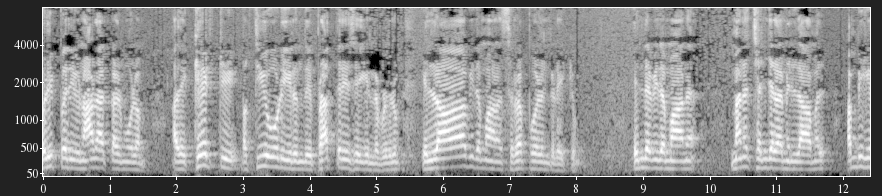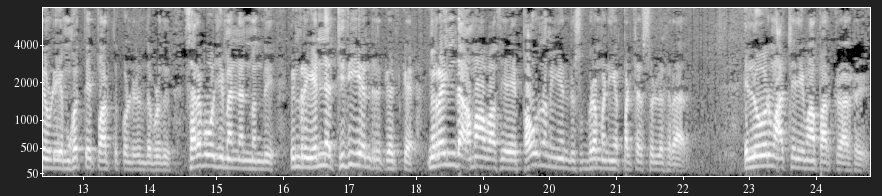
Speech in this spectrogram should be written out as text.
ஒளிப்பதிவு நாடாக்கள் மூலம் அதை கேட்டு பக்தியோடு இருந்து பிரார்த்தனை செய்கின்ற பொழுதிலும் எல்லா விதமான சிறப்புகளும் கிடைக்கும். எந்த விதமான மனச்சஞ்சலம் இல்லாமல் அம்பிகையினுடைய முகத்தை பார்த்து கொண்டிருந்த பொழுது சரபோஜி மன்னன் வந்து இன்று என்ன திதி என்று கேட்க நிறைந்த அமாவாசையை பௌர்ணமி என்று சுப்பிரமணிய பட்டர் சொல்லுகிறார். எல்லோரும் ஆச்சரியமா பார்க்கிறார்கள்.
